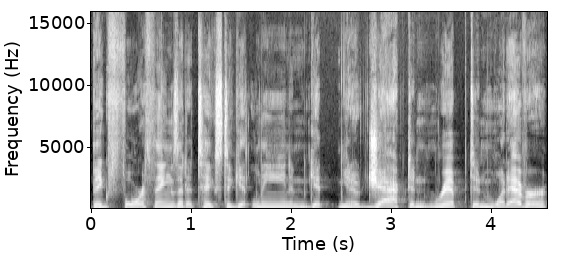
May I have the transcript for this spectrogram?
big four things that it takes to get lean and get you know jacked and ripped and whatever,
